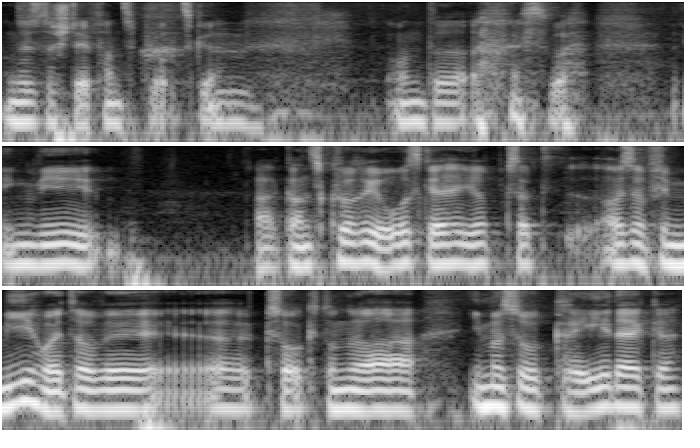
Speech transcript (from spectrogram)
Und das ist der Stephansplatz. Gell. Mhm. Und äh, es war irgendwie äh, ganz kurios. Gell. Ich habe gesagt, also für mich heute halt, habe ich äh, gesagt und äh, immer so geredet. Gell.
